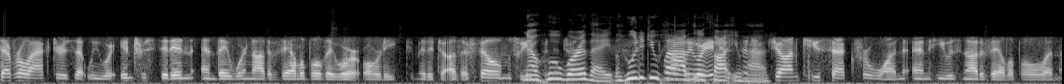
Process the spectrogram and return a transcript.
several actors that we were interested in, and they were not available. They were already committed to other films. We now, who were they? Who did you well, have we that were you thought you had? in John Cusack for one, and he was not available, and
